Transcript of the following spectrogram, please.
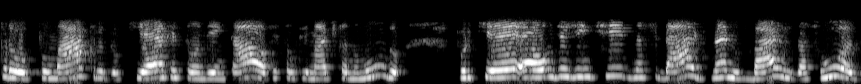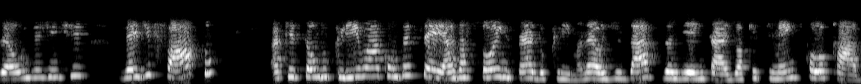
para o macro, do que é a questão ambiental, a questão climática no mundo, porque é onde a gente, nas cidades, né, nos bairros, nas ruas, é onde a gente vê de fato a questão do clima acontecer, as ações né, do clima, né, os desastres ambientais, o aquecimento colocado.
